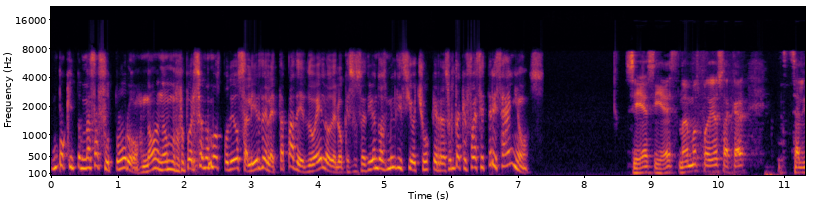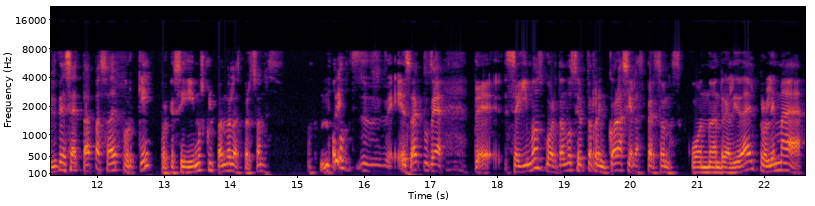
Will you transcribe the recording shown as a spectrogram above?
un poquito más a futuro, ¿no? no por eso no hemos podido salir de la etapa de duelo de lo que sucedió en 2018, que resulta que fue hace tres años. Sí, así es. No hemos podido sacar, salir de esa etapa, ¿sabe por qué? Porque seguimos culpando a las personas. No, exacto, o sea, seguimos guardando cierto rencor hacia las personas, cuando en realidad el problema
